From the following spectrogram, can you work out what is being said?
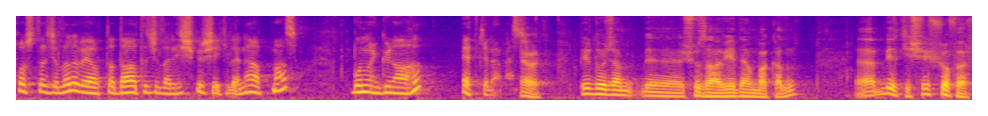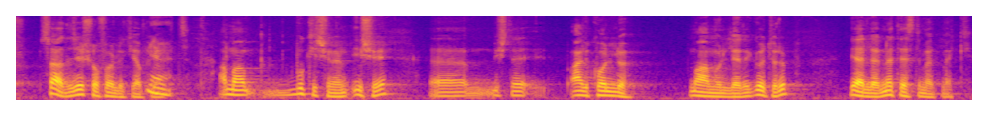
postacıları veyahut da dağıtıcıları hiçbir şekilde ne yapmaz? Bunun günahı etkilemez. Evet. Bir de hocam e, şu zaviyeden bakalım. E, bir kişi şoför. Sadece şoförlük yapıyor. Evet. Ama bu kişinin işi e, işte alkollü mamulleri götürüp yerlerine teslim etmek.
